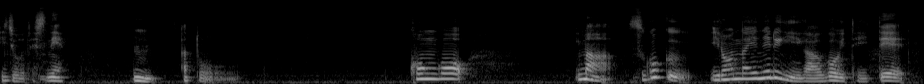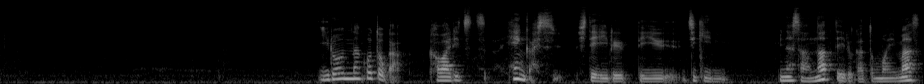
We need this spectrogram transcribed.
以上ですね。うん、あと今後今すごくいろんなエネルギーが動いていていろんなことが変わりつつ変化ししているっていう時期に皆さんなっているかと思います。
